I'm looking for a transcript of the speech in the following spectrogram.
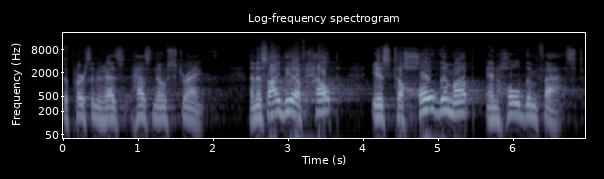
the person who has, has no strength. And this idea of help is to hold them up and hold them fast.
